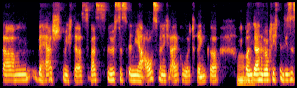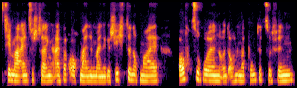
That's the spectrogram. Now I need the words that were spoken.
ähm, beherrscht mich das? Was löst es in mir aus, wenn ich Alkohol trinke? Mhm. Und dann wirklich in dieses Thema einzusteigen, einfach auch meine, meine Geschichte nochmal aufzurollen und auch nochmal Punkte zu finden,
